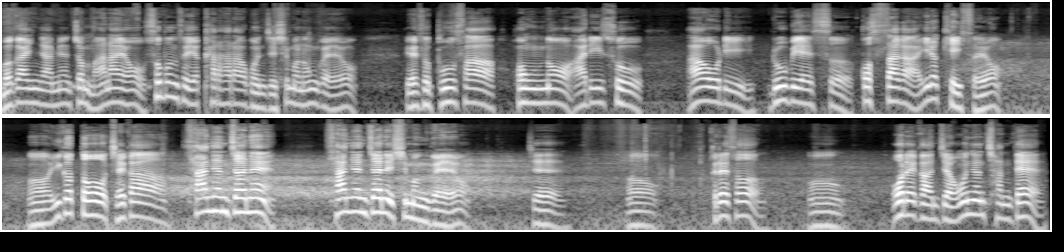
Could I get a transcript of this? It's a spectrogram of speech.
뭐가 있냐면 좀 많아요. 수분수 역할 하라고 이제 심어놓은 거예요. 그래서 부사, 홍로, 아리수, 아오리, 루비에스, 꽃사과 이렇게 있어요. 어 이것도 제가 4년 전에 4년 전에 심은 거예요. 이제 어 그래서 어 올해가 이제 5년 차인데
